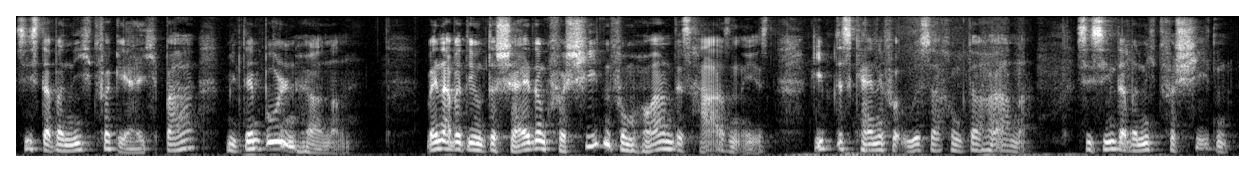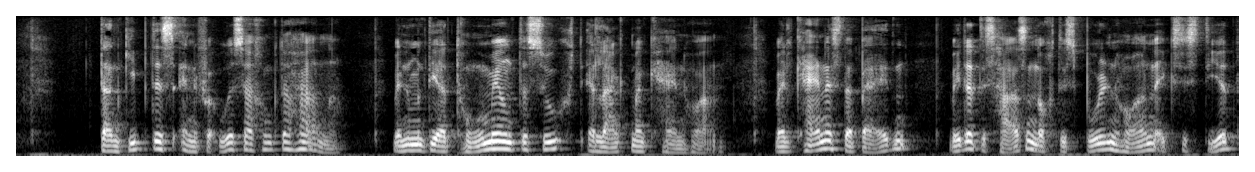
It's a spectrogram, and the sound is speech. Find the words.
sie ist aber nicht vergleichbar mit den Bullenhörnern. Wenn aber die Unterscheidung verschieden vom Horn des Hasen ist, gibt es keine Verursachung der Hörner. Sie sind aber nicht verschieden dann gibt es eine Verursachung der Hörner. Wenn man die Atome untersucht, erlangt man kein Horn, weil keines der beiden, weder des Hasen noch des Bullenhorn, existiert.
